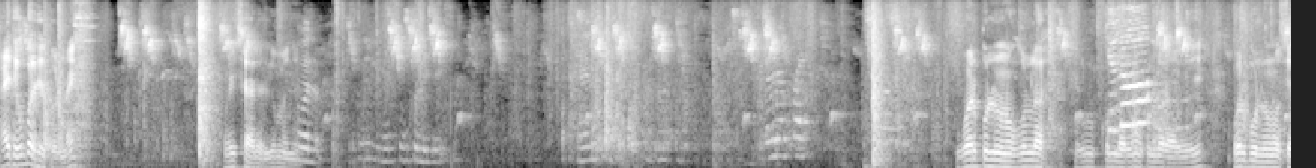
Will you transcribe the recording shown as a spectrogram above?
અહીંથી ઉપરથી થોડું નહીં? વિચારે ગમે નહીં વરપુલનું કુલર કુલરનું કુલર આવે છે. વર્પુલનું છે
